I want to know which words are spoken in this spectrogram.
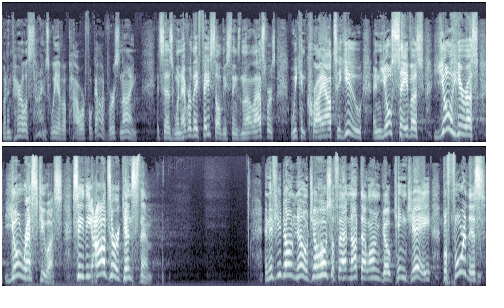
But in perilous times, we have a powerful God. Verse 9, it says, Whenever they face all these things, in that last verse, we can cry out to you, and you'll save us, you'll hear us, you'll rescue us. See, the odds are against them. And if you don't know, Jehoshaphat, not that long ago, King Jay, before this,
